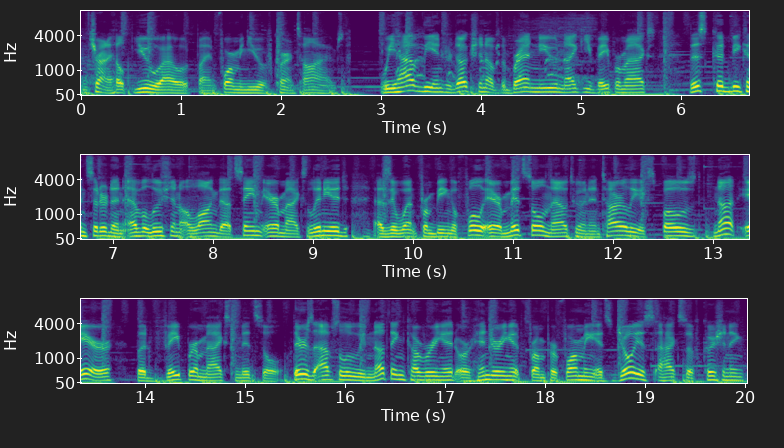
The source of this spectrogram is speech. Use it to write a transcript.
I'm trying to help you out by informing you of current times we have the introduction of the brand new Nike Vapor Max. This could be considered an evolution along that same Air Max lineage, as it went from being a full air midsole now to an entirely exposed, not air, but Vapor Max midsole. There is absolutely nothing covering it or hindering it from performing its joyous acts of cushioning.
